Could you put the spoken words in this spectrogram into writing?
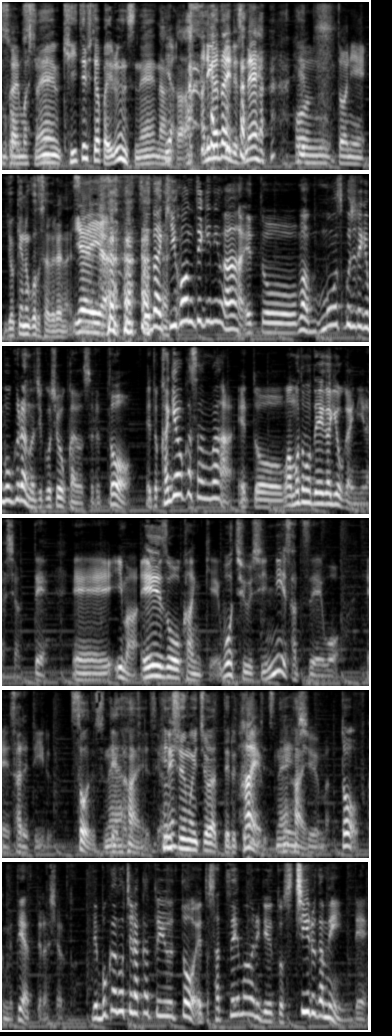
迎えましたね。ね聞いてる人やっぱいるんですねないんやか、ありがたいですね。本当に。余計なこと喋れないです、ね、いやいや、そうだ基本的には、えっと、まあ、もう少しだけ僕らの自己紹介をすると、えっと、影岡さんは、えっと、まあ、もともと映画業界にいらっしゃって、えー今、映像関係を中心に撮影を、えーされている。そうですねはい形ですよね編集も一応やってるってはい。感じですね、編集と含めてやってらっしゃると。で、僕はどちらかというと、えっと、撮影周りでいうと、スチールがメインで、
